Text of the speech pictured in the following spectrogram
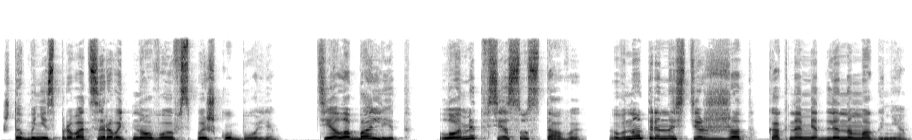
чтобы не спровоцировать новую вспышку боли. Тело болит, ломит все суставы, внутренности жжет, как на медленном огне.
